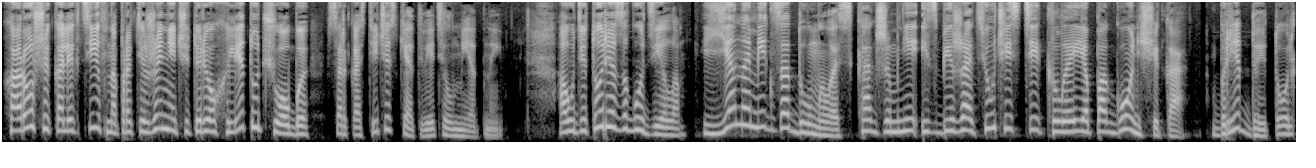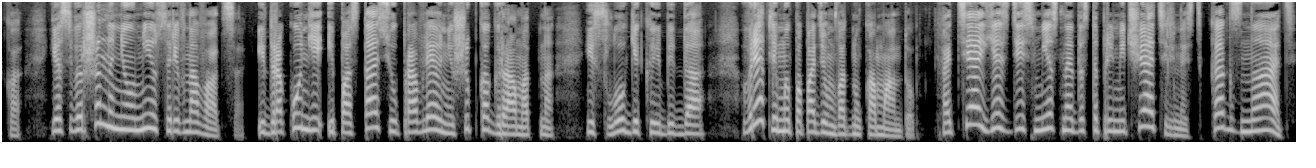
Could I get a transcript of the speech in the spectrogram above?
«Хороший коллектив на протяжении четырех лет учебы», — саркастически ответил Медный. Аудитория загудела. Я на миг задумалась, как же мне избежать участи Клея-погонщика. Бред да и только. Я совершенно не умею соревноваться. И драконьей ипостасью управляю не шибко грамотно. И с логикой беда. Вряд ли мы попадем в одну команду. Хотя я здесь местная достопримечательность. Как знать,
